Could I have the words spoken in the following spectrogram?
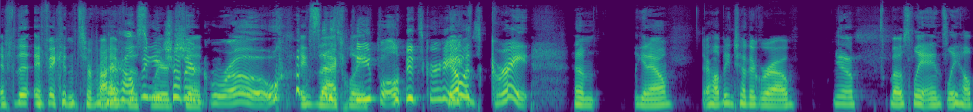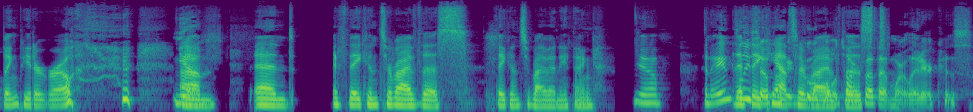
If the if it can survive They're helping each other shit, grow. as exactly. people. It's great. No, it's great. Um, you know, they're helping each other grow. Yeah. Mostly Ainsley helping Peter grow. yeah, Um, and if they can survive this, they can survive anything. yeah. And Ainsley's they so can't fucking cool. We'll talk this- about that more later because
